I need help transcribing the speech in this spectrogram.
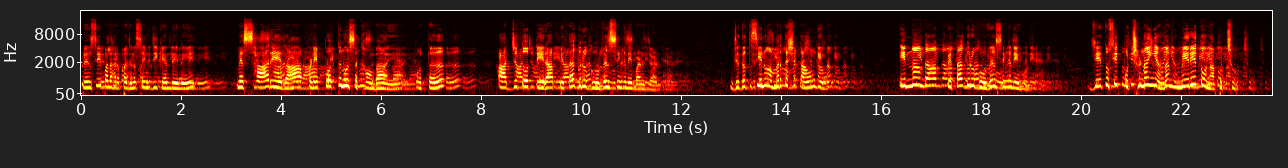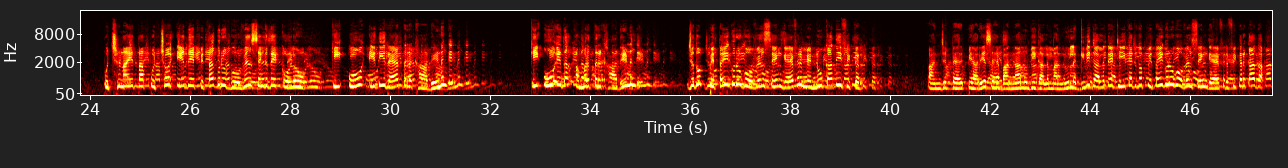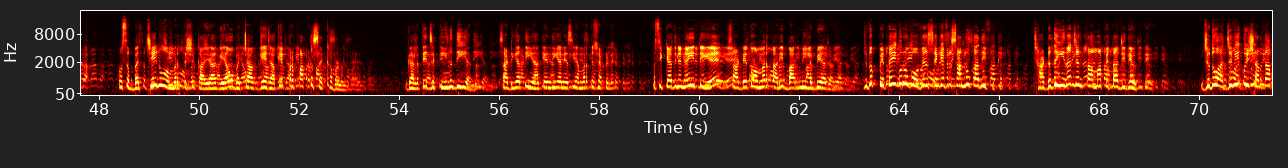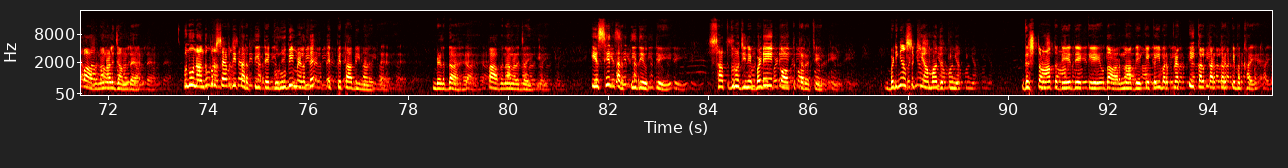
ਪ੍ਰਿੰਸੀਪਲ ਹਰਭਜਨ ਸਿੰਘ ਜੀ ਕਹਿੰਦੇ ਨੇ ਮੈਂ ਸਾਰੇ ਰਾਹ ਆਪਣੇ ਪੁੱਤ ਨੂੰ ਸਿਖਾਉਂਦਾ ਆਇਆ। ਪੁੱਤ ਅੱਜ ਤੋਂ ਤੇਰਾ ਪਿਤਾ ਗੁਰੂ ਗੋਬਿੰਦ ਸਿੰਘ ਨੇ ਬਣ ਜਾਣਾ। ਜਦੋਂ ਤੁਸੀਂ ਇਹਨੂੰ ਅੰਮ੍ਰਿਤ ਛਕਾਓਗੇ ਨਾ, ਇਹਨਾਂ ਦਾ ਪਿਤਾ ਗੁਰੂ ਗੋਬਿੰਦ ਸਿੰਘ ਨੇ ਹੋਣਾ ਜੇ ਤੁਸੀਂ ਪੁੱਛਣਾ ਹੀ ਆ ਨਾ, ਮੇਰੇ ਤੋਂ ਨਾ ਪੁੱਛੋ। ਪੁੱਛਣਾ ਹੈ ਤਾਂ ਪੁੱਛੋ ਇਹਦੇ ਪਿਤਾ ਗੁਰੂ ਗੋਬਿੰਦ ਸਿੰਘ ਦੇ ਕੋਲੋਂ ਕਿ ਉਹ ਇਹਦੀ ਰਹਿਤ ਰਖਾ ਦੇਣਗੇ? ਕਿ ਉਹ ਇਹਦਾ ਅੰਮ੍ਰਿਤ ਰਖਾ ਦੇਣਗੇ? ਜਦੋਂ ਪਿਤਾ ਹੀ ਗੁਰੂ ਗੋਬਿੰਦ ਸਿੰਘ ਹੈ ਫਿਰ ਮੈਨੂੰ ਕਾਦੀ ਫਿਕਰ? ਪੰਜ ਪੈਰ ਪਿਆਰੇ ਸਹਿਬਾਨਾਂ ਨੂੰ ਵੀ ਗੱਲ ਮੰਨ ਨੂੰ ਲੱਗੀ ਵੀ ਗੱਲ ਤੇ ਠੀਕ ਹੈ ਜਦੋਂ ਪਿਤਾ ਹੀ ਗੁਰੂ ਗੋਬਿੰਦ ਸਿੰਘ ਹੈ ਫਿਰ ਫਿਕਰ ਕਾਦਾ ਉਸ ਬੱਚੇ ਨੂੰ ਅੰਮ੍ਰਿਤ ਛਕਾਇਆ ਗਿਆ ਉਹ ਬੱਚਾ ਅੱਗੇ ਜਾ ਕੇ ਪਰਪੱਕ ਸਿੱਖ ਬਣਦਾ। ਗੱਲ ਤੇ ਯਕੀਨ ਦੀ ਆ ਨਾ। ਸਾਡੀਆਂ ਧੀਆਂ ਕਹਿੰਦੀਆਂ ਨੇ ਅਸੀਂ ਅੰਮ੍ਰਿਤ ਛਕਣਾ। ਅਸੀਂ ਕਹਿ ਦਿੰਦੇ ਨਹੀਂ ਧੀਏ, ਸਾਡੇ ਤੋਂ ਅੰਮ੍ਰਿਤਧਾਰੀ ਬਰ ਨਹੀਂ ਲੱਭਿਆ ਜਾਣਾ। ਜਦੋਂ ਪਿਤਾ ਹੀ ਗੁਰੂ ਗੋਬਿੰਦ ਸਿੰਘ ਹੈ, ਫਿਰ ਸਾਨੂੰ ਕਾਦੀ ਫਿਕਰ ਛੱਡ ਦਈ ਨਾ ਚਿੰਤਾਵਾਂ ਪਿਤਾ ਜੀ ਦੇ ਉੱਤੇ। ਜਦੋਂ ਅੱਜ ਵੀ ਕੋਈ ਸ਼ਰਧਾ ਭਾਵਨਾ ਨਾਲ ਜਾਂਦਾ ਹੈ, ਉਹਨੂੰ ਆਨੰਦਪੁਰ ਸਾਹਿਬ ਦੀ ਧਰਤੀ ਤੇ ਗੁਰੂ ਵੀ ਮਿਲਦੇ ਤੇ ਪਿਤਾ ਵੀ ਮਿਲਦਾ ਹੈ। ਮਿਲਦਾ ਹੈ, ਭਾਵਨਾ ਨਾਲ ਜਾਈਏ। ਇਸੇ ਧਰਤੀ ਦੇ ਉੱਤੇ ਸਤਿਗੁਰੂ ਜੀ ਨੇ ਬੜੇ ਕੌਤਕ ਰਚੇ। ਬੜੀਆਂ ਸਿੱਖਿਆਵਾਂ ਦਿੱਤੀਆਂ। ਦ੍ਰਿਸ਼ਟਾਂਤ ਦੇ ਦੇ ਕੇ ਉਦਾਹਰਨਾਂ ਦੇ ਕੇ ਕਈ ਵਾਰ ਪ੍ਰੈਕਟੀਕਲ ਕਰ ਕਰਕੇ ਵਿਖਾਏ।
